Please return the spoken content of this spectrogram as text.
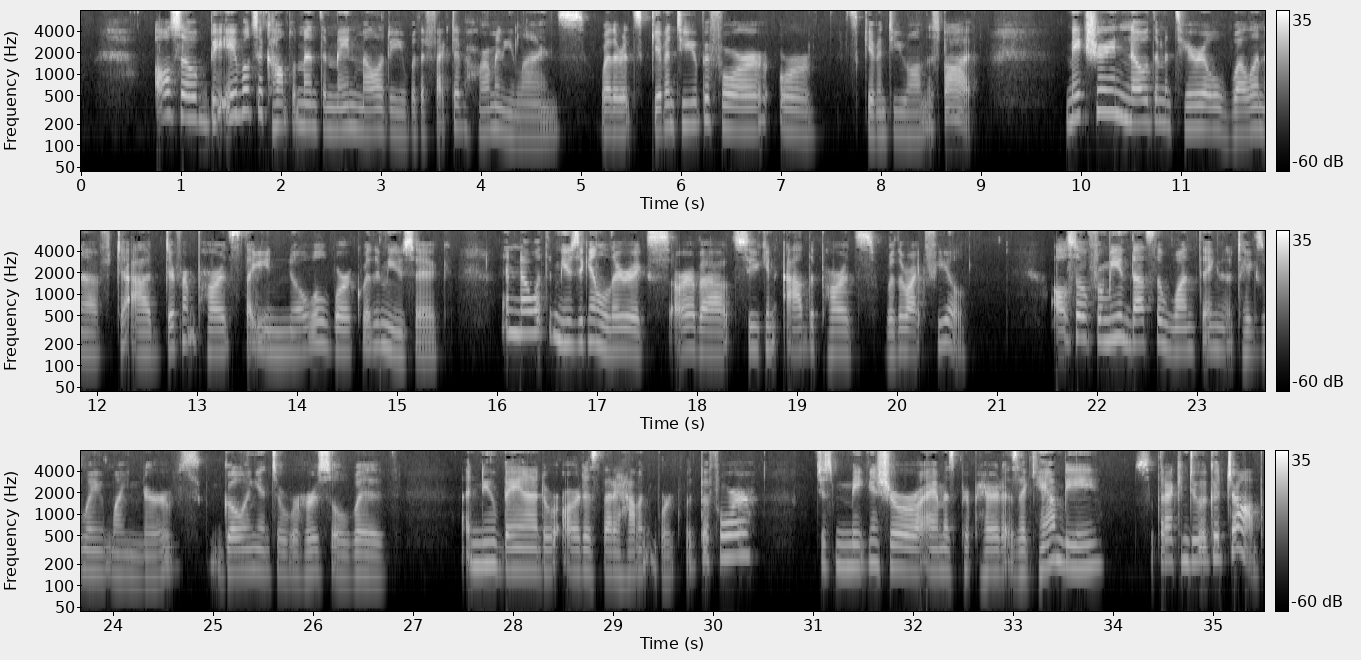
Also, be able to complement the main melody with effective harmony lines, whether it's given to you before or it's given to you on the spot. Make sure you know the material well enough to add different parts that you know will work with the music, and know what the music and lyrics are about so you can add the parts with the right feel. Also, for me, that's the one thing that takes away my nerves going into rehearsal with a new band or artist that I haven't worked with before just making sure I am as prepared as I can be so that I can do a good job.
